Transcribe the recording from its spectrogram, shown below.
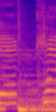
stick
